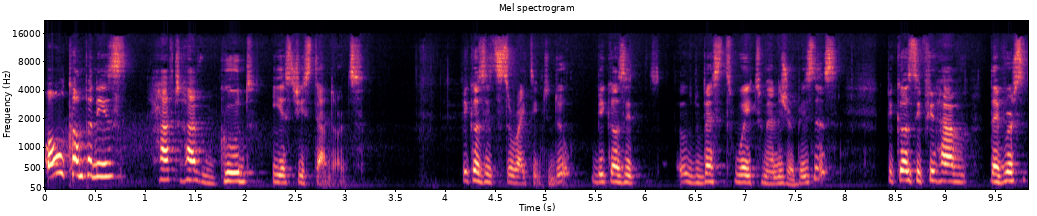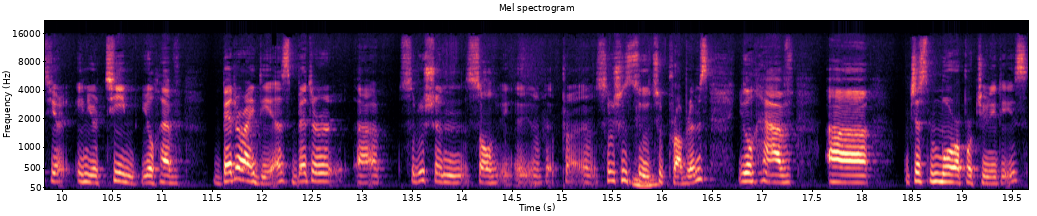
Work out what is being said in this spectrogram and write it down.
all companies have to have good ESG standards because it's the right thing to do, because it's the best way to manage your business, because if you have diversity in your team, you'll have better ideas, better uh, solution solving uh, uh, solutions to, to problems. You'll have uh, just more opportunities.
